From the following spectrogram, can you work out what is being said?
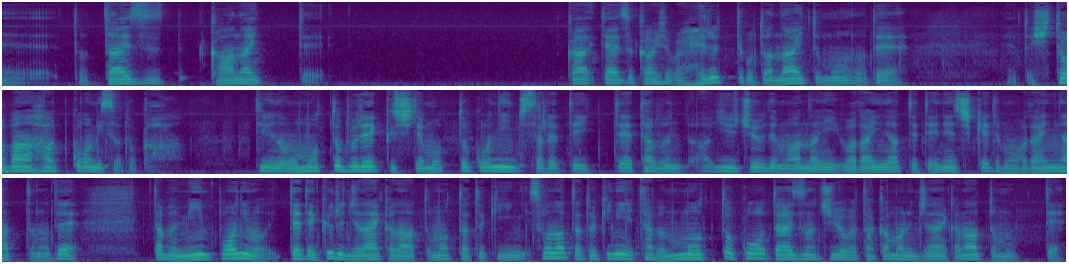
えー、と大豆買わないって大豆買う人が減るってことはないと思うので、えー、と一晩発酵味噌とかっていうのももっとブレイクしてもっとこう認知されていって多分 YouTube でもあんなに話題になってて NHK でも話題になったので多分民放にも出てくるんじゃないかなと思った時にそうなった時に多分もっとこう大豆の需要が高まるんじゃないかなと思って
